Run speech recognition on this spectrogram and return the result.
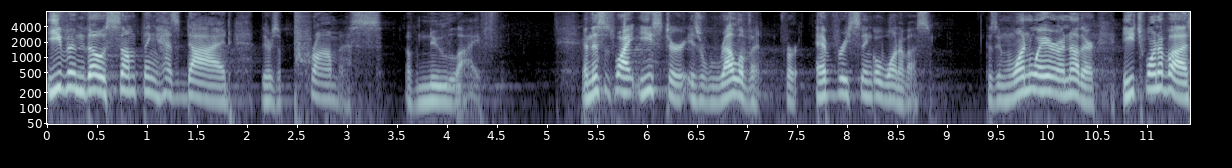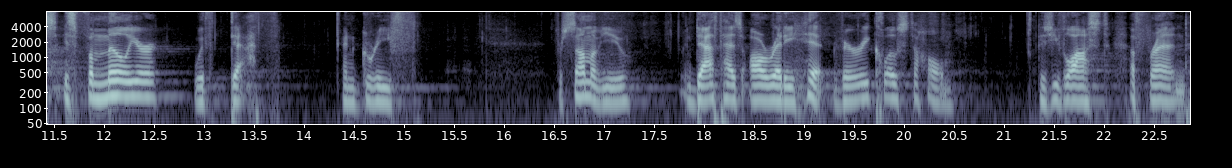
even though something has died, there's a promise of new life. And this is why Easter is relevant for every single one of us. Because in one way or another, each one of us is familiar with death and grief. For some of you, death has already hit very close to home because you've lost a friend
